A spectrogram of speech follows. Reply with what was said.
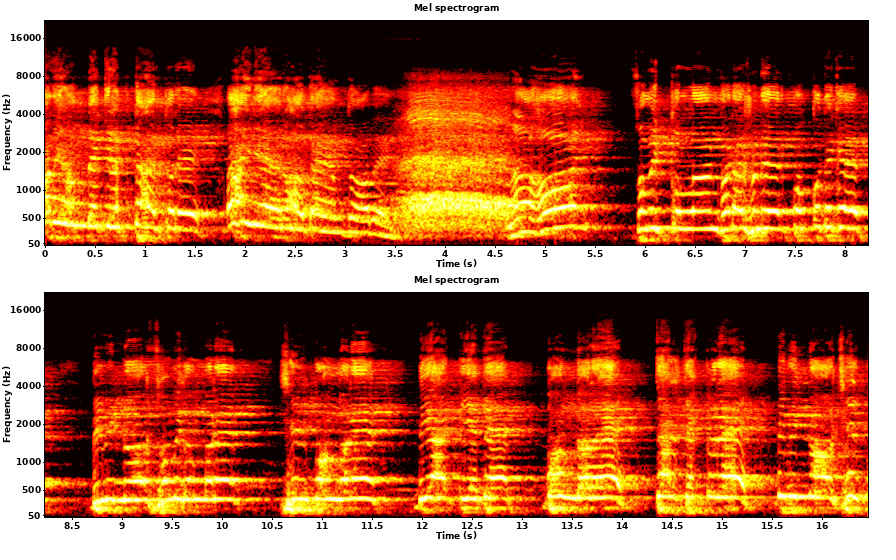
অবিলম্বে গ্রেপ্তার করে আইনের আওতায় আনতে হবে। না হয় শ্রমিক কল্যাণ ফেডারেশনের পক্ষ থেকে বিভিন্ন শ্রমিক অঙ্গনে, শিল্প অঙ্গনে, বিআরটিএতে, বন্দরে, তেল সেক্টরে বিভিন্ন শিল্প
